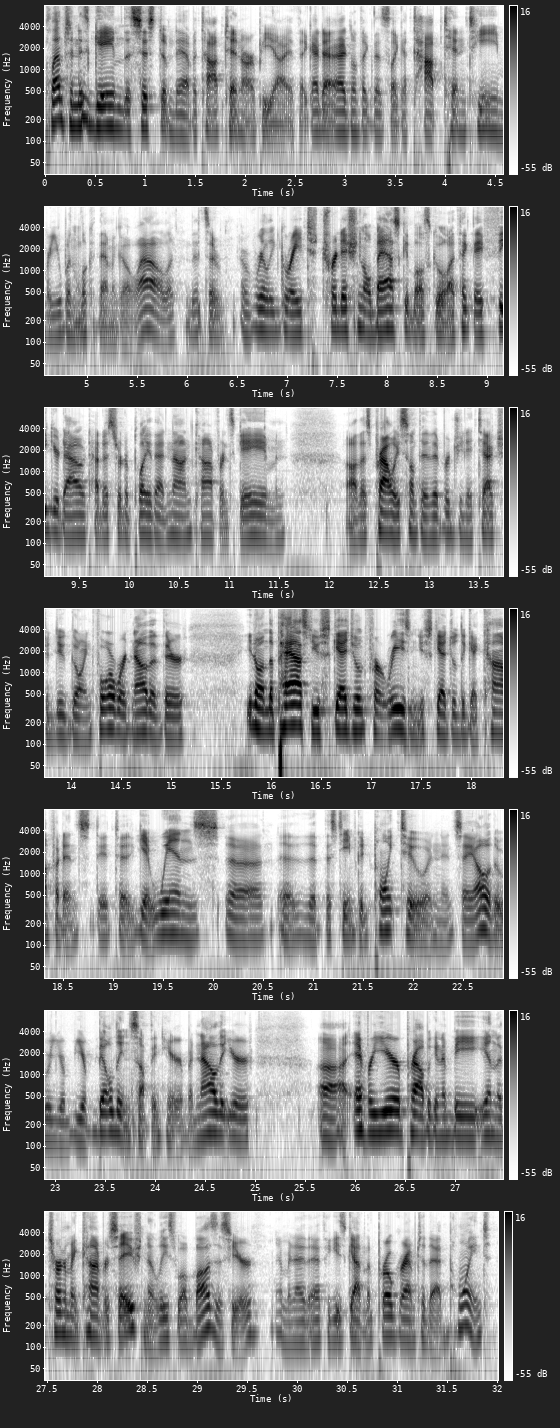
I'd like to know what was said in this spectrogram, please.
Clemson has gamed the system to have a top 10 RPI, I think. I, I don't think that's like a top 10 team, or you wouldn't look at them and go, wow, that's a, a really great traditional basketball school. I think they figured out how to sort of play that non conference game, and uh, that's probably something that Virginia Tech should do going forward now that they're you know, in the past, you scheduled for a reason. You scheduled to get confidence, to, to get wins uh, uh, that this team could point to and, and say, oh, you're, you're building something here. But now that you're uh, every year probably going to be in the tournament conversation, at least while Buzz is here. I mean, I, I think he's gotten the program to that point.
